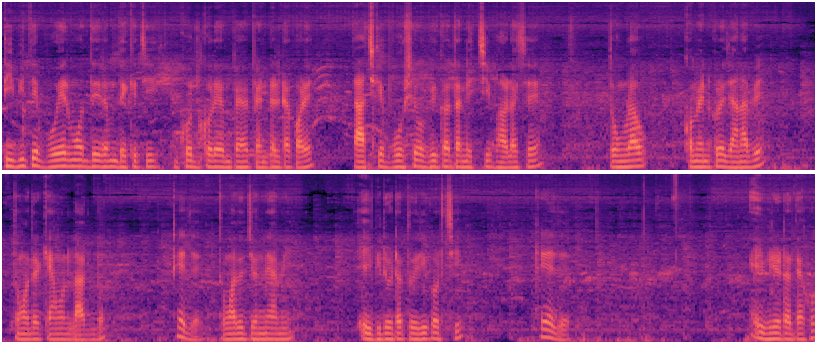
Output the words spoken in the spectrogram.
টিভিতে বইয়ের মধ্যে এরকম দেখেছি, গোল করে প্যান্ডেলটা করে। আজকে বসে অভিজ্ঞতা নিচ্ছি, ভালো লাগছে। তোমরাও কমেন্ট করে জানাবে। তোমাদের কেমন লাগল? ঠিক আছে? তোমাদের জন্য আমি এই ভিডিওটা তৈরি করছি। ঠিক আছে? এই ভিডিওটা দেখো।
